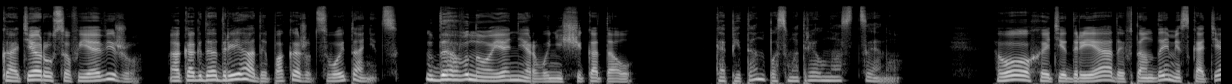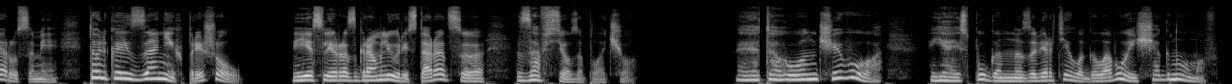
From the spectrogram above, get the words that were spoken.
«Котярусов я вижу, а когда дриады покажут свой танец? Давно я нервы не щекотал». Капитан посмотрел на сцену. «Ох, эти дриады в тандеме с котярусами, только из-за них пришел. Если разгромлю ресторацию, за все заплачу». «Это он чего?» Я испуганно завертела головой, ища гномов.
